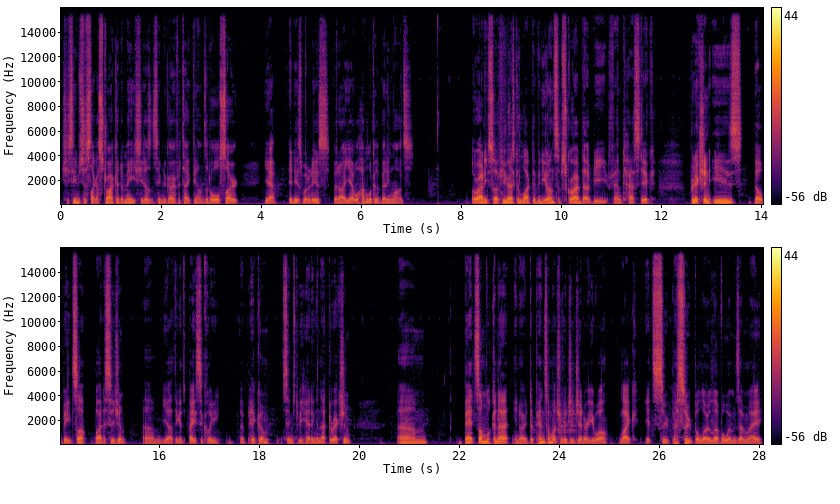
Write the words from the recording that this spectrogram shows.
she seems just like a striker to me. She doesn't seem to go for takedowns at all. So yeah, it is what it is. But uh, yeah, we'll have a look at the betting lines. Alrighty, so if you guys could like the video and subscribe, that would be fantastic. Prediction is Belbita by decision. Um, yeah, I think it's basically a pick 'em. It seems to be heading in that direction. Um, bets I'm looking at, you know, depends how much of a degenerate you are. Like, it's super, super low level women's MMA.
